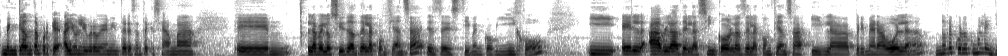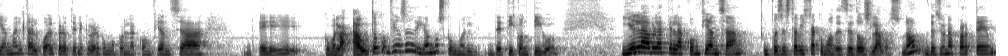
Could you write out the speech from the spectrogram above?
me encanta porque hay un libro bien interesante que se llama em, La velocidad de la confianza, es de Stephen Covey, hijo y él habla de las cinco olas de la confianza y la primera ola, no recuerdo cómo le llama el tal cual, pero tiene que ver como con la confianza, eh, como la autoconfianza, digamos, como el de ti contigo. Y él habla que la confianza pues está vista como desde dos lados, ¿no? Desde una parte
